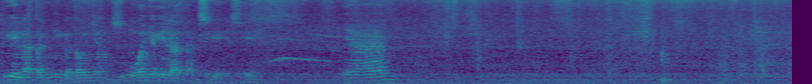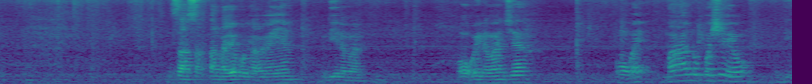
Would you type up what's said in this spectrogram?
Sige, latag niyo yung katawan niyo. Subukan niyo ilatag. Sige, sige. Yan. Nasasaktan kayo pag nakaganyan? Hindi naman. Okay naman siya. Okay. Maano pa siya yun. Hindi.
